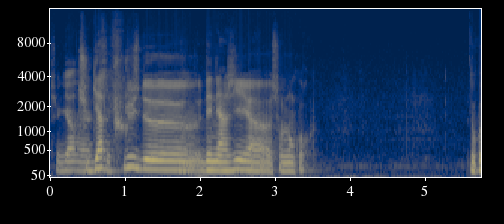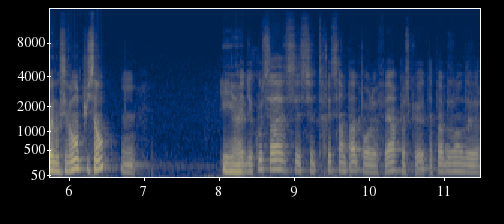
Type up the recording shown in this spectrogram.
Tu gardes. tu un gardes kiff. plus de- d'énergie euh, sur le long cours. Donc, ouais, donc c'est vraiment puissant. Mm. Et, euh, Et du coup, ça, c'est c'est très sympa pour le faire parce que t'as pas besoin de.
